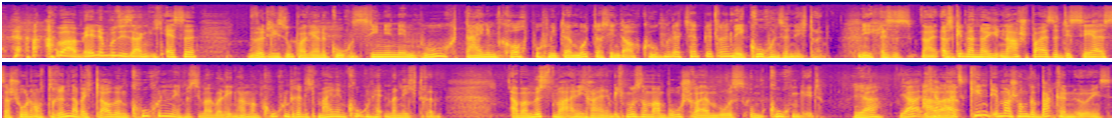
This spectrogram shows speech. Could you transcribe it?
Aber am Ende muss ich sagen, ich esse wirklich super gerne Kuchen. Sind in dem Buch, deinem Kochbuch mit der Mutter, sind da auch Kuchenrezepte drin? Nee, Kuchen sind nicht drin. Nicht? Es ist, nein, also es gibt eine Nachspeise, Dessert ist da schon auch drin, aber ich glaube, ein Kuchen, ich müsste mal überlegen, haben wir einen Kuchen drin? Ich meine, einen Kuchen hätten wir nicht drin. Aber müssten wir eigentlich reinnehmen. Ich muss noch mal ein Buch schreiben, wo es um Kuchen geht. Ja. Ja, ich habe als Kind immer schon gebacken übrigens.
